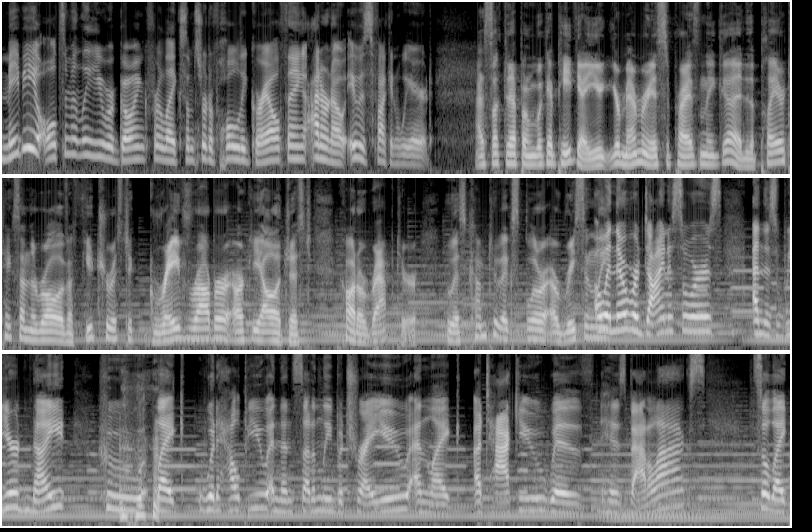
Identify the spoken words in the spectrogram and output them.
maybe ultimately you were going for like some sort of holy grail thing. I don't know. It was fucking weird. I just looked it up on Wikipedia. Your, your memory is surprisingly good. The player takes on the role of a futuristic grave robber archaeologist called a raptor who has come to explore a recently. Oh, and there were dinosaurs and this weird knight who like would help you and then suddenly betray you and like attack you with his battle axe. So like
